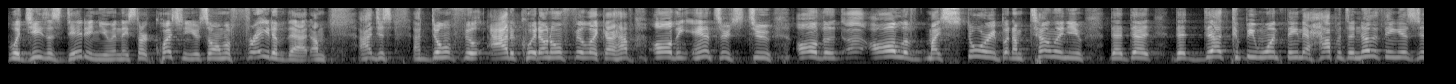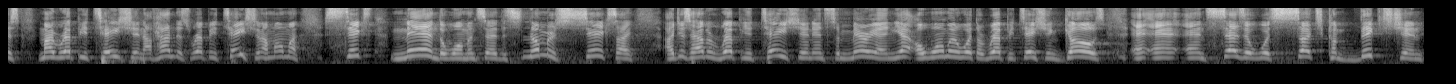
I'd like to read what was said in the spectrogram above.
what jesus did in you and they start questioning you. So i'm afraid of that. I'm i just i don't feel adequate. I don't feel like i have all the answers to all the uh, all of my story. But i'm telling you that that that that could be one thing that happens. Another thing is just my reputation. I've had this reputation. I'm on my sixth man the woman said number six, I, I just have a reputation in Samaria, and yet a woman with a reputation goes and, and, and says it with such conviction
